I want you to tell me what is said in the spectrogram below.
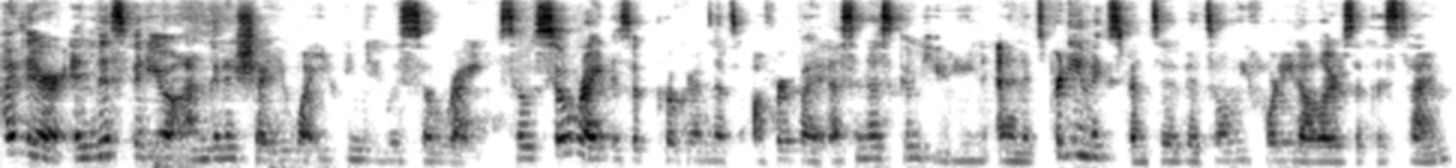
Hi there, in this video I'm going to show you what you can do with SewWrite. So SewWrite is a program that's offered by S&S Computing and it's pretty inexpensive, it's only $40 at this time.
